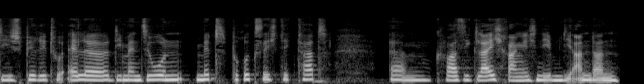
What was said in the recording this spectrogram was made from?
die spirituelle Dimension mit berücksichtigt hat, ähm, quasi gleichrangig neben die anderen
